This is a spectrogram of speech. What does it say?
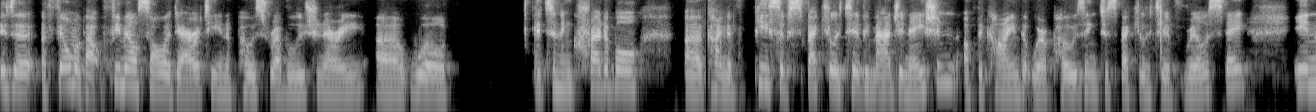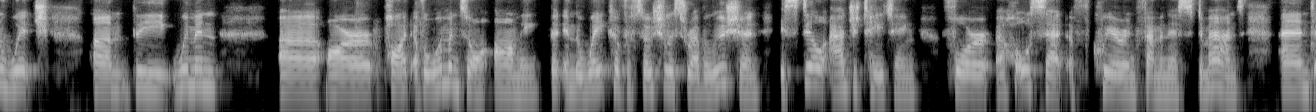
is a, a film about female solidarity in a post-revolutionary uh, world. It's an incredible uh, kind of piece of speculative imagination of the kind that we're opposing to speculative real estate, in which um, the women uh, are part of a women's army that, in the wake of a socialist revolution, is still agitating for a whole set of queer and feminist demands. And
